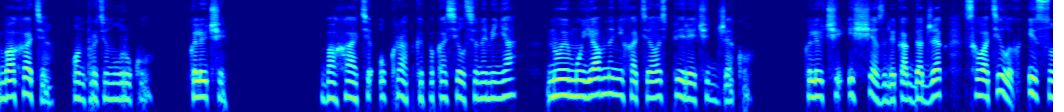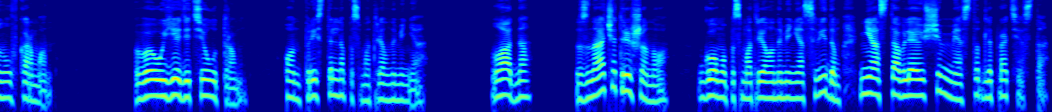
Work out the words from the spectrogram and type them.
«Бахати», — он протянул руку, — «ключи». Бахати украдкой покосился на меня, но ему явно не хотелось перечить Джеку. Ключи исчезли, когда Джек схватил их и сунул в карман. «Вы уедете утром», — он пристально посмотрел на меня. «Ладно, значит, решено». Гома посмотрела на меня с видом, не оставляющим места для протеста.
